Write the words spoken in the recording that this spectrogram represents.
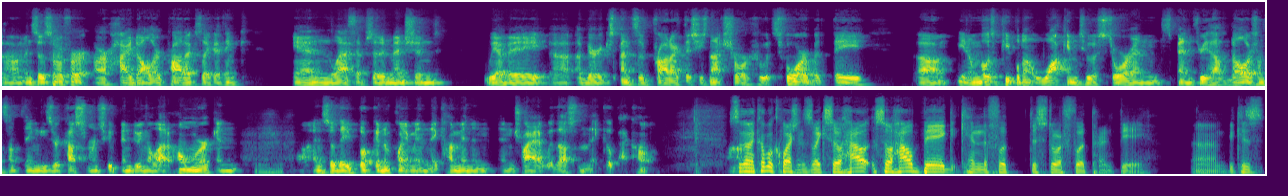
um, and so some of our, our high dollar products, like I think Anne in the last episode had mentioned, we have a uh, a very expensive product that she's not sure who it's for, but they um, you know most people don't walk into a store and spend three thousand dollars on something. These are customers who've been doing a lot of homework, and mm-hmm. uh, and so they book an appointment and they come in and, and try it with us, and they go back home. So then a couple questions like so how so how big can the foot the store footprint be? Um, because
